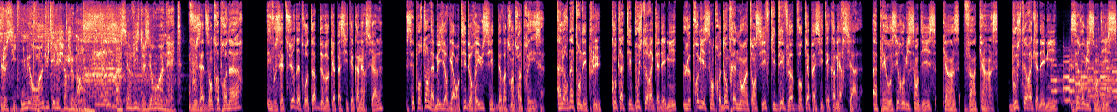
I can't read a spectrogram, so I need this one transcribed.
le site numéro 1 du téléchargement. Un service de 01net. Vous êtes entrepreneur? Et vous êtes sûr d'être au top de vos capacités commerciales? C'est pourtant la meilleure garantie de réussite de votre entreprise. Alors n'attendez plus. Contactez Booster Academy, le premier centre d'entraînement intensif qui développe vos capacités commerciales. Appelez au 0810 15 20 15. Booster Academy 0810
